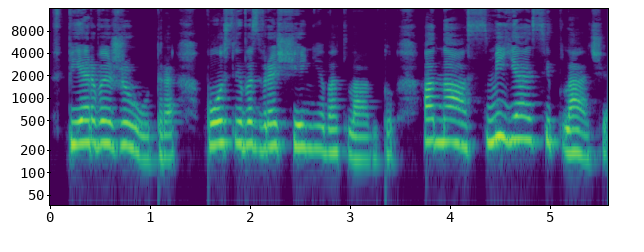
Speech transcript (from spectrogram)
В первое же утро после возвращения в Атланту она, смеясь и плача,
